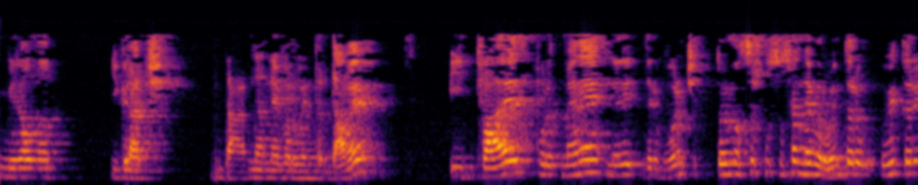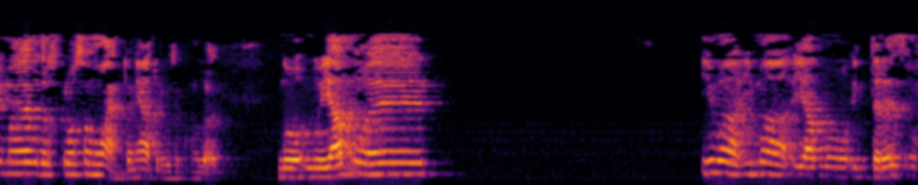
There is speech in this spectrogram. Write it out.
милиона играчи да. на Neverwinter. Да, бе. И това е, според мен, нали, да не говорим, че той има всъщност, освен Neverwinter, Winter има Elder Scrolls Online. Той няма друго за конзола. Но, но явно е има, има явно интерес в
